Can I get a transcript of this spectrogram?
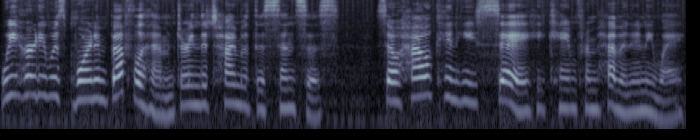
We heard he was born in Bethlehem during the time of the census. So how can he say he came from heaven anyway?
